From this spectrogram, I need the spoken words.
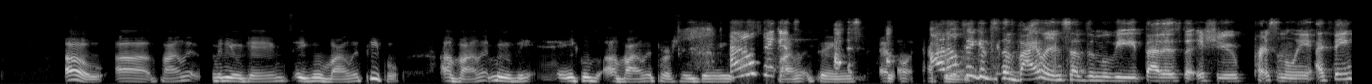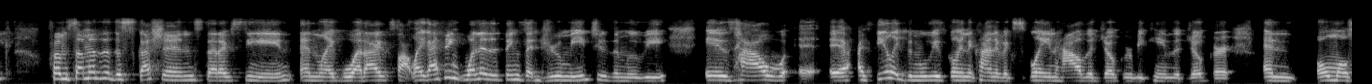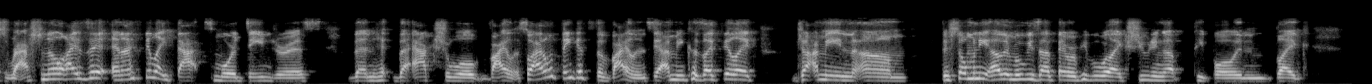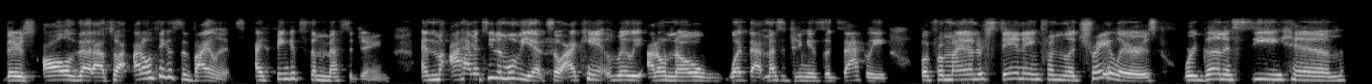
oh, uh, violent video games equal violent people. A violent movie equals a violent person doing I don't think violent things. And I don't think it's the violence of the movie that is the issue. Personally, I think from some of the discussions that I've seen and like what I've thought, like I think one of the things that drew me to the movie is how eh, eh, I feel like the movie is going to kind of explain how the Joker became the Joker and almost rationalize it. And I feel like that's more dangerous than the actual violence. So I don't think it's the violence. Yeah, I mean, because I feel like, I mean, um, there's so many other movies out there where people were like shooting up people and like there's all of that out. So I don't think it's the violence. I think it's the messaging. And I haven't seen the movie yet, so I can't really, I don't know what that messaging is exactly. But from my understanding from the trailers, we're to see him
